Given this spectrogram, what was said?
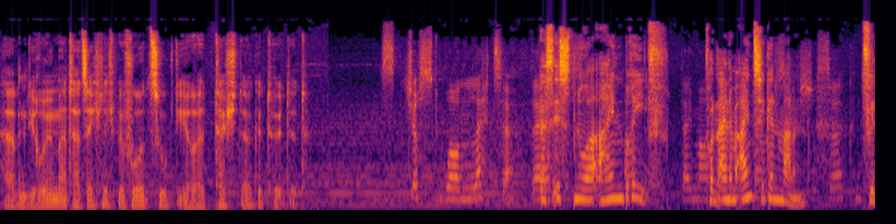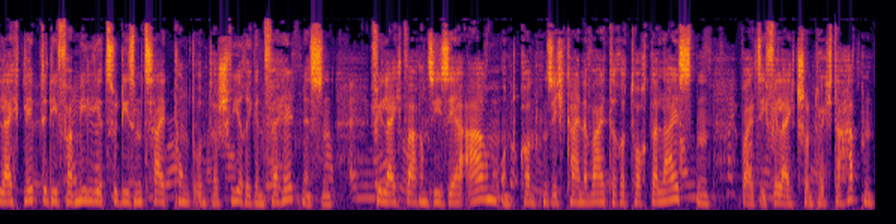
Haben die Römer tatsächlich bevorzugt ihre Töchter getötet? Es ist nur ein Brief von einem einzigen Mann. Vielleicht lebte die Familie zu diesem Zeitpunkt unter schwierigen Verhältnissen. Vielleicht waren sie sehr arm und konnten sich keine weitere Tochter leisten, weil sie vielleicht schon Töchter hatten.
